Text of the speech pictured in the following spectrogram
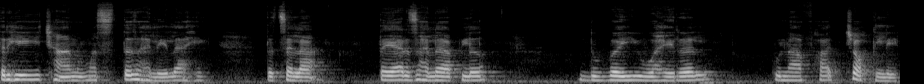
तर हेही छान मस्त झालेलं आहे. तर चला तयार झालं आपलं दुबई व्हायरल कुनाफा चॉकलेट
